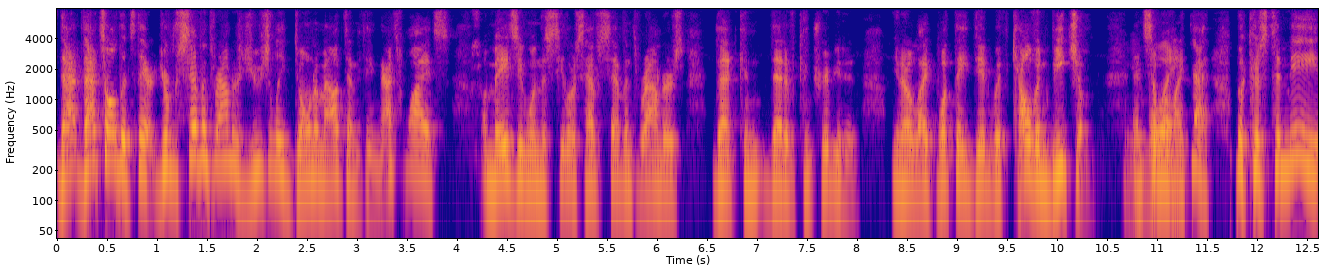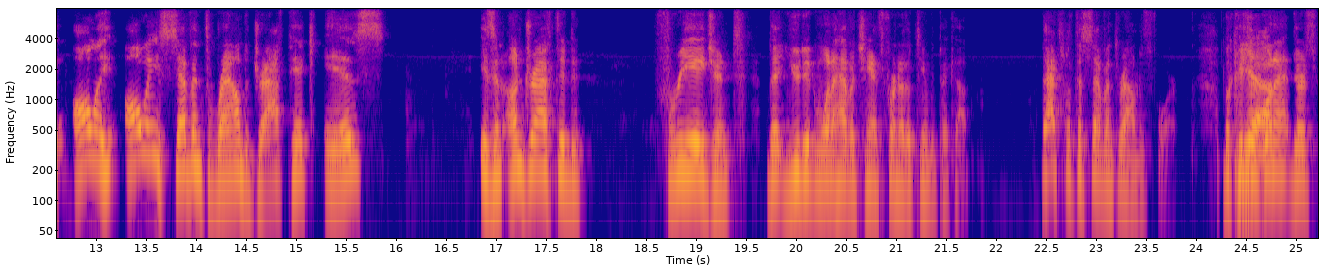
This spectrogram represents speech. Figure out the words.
That that's all that's there. Your seventh rounders usually don't amount to anything. That's why it's amazing when the Steelers have seventh rounders that can that have contributed. You know, like what they did with Kelvin Beachum and boy. someone like that. Because to me, all a always seventh round draft pick is is an undrafted free agent that you didn't want to have a chance for another team to pick up. That's what the seventh round is for. Because yeah. you're gonna there's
